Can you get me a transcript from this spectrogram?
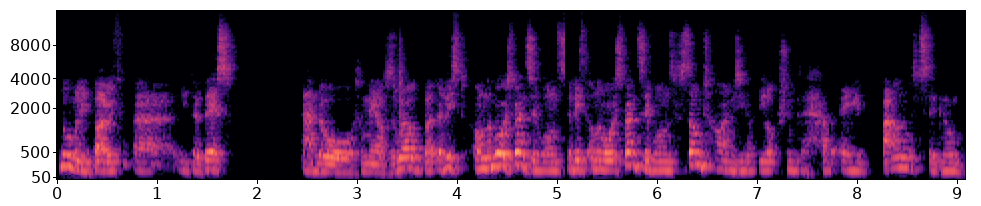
normally both, uh, either this and or something else as well. But at least on the more expensive ones, at least on the more expensive ones, sometimes you have the option to have a balanced signal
